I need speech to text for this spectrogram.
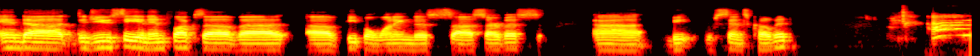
And uh, did you see an influx of, uh, of people wanting this uh, service uh, be, since COVID? Um,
